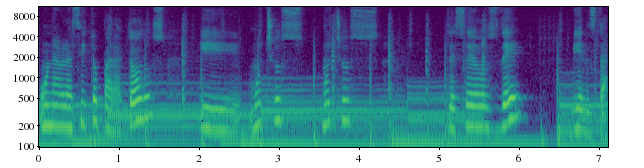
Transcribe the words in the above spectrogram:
Un abracito para todos y muchos, muchos deseos de bienestar.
